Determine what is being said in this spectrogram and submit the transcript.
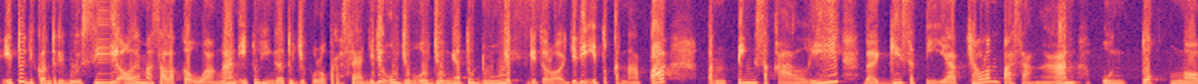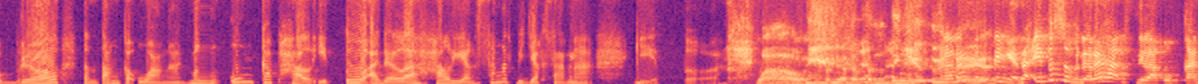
itu dikontribusi oleh masalah keuangan itu hingga 70%. Jadi ujung-ujungnya tuh duit gitu loh. Jadi itu kenapa penting sekali bagi setiap calon pasangan untuk ngobrol tentang keuangan. Mengungkap hal itu adalah hal yang sangat bijaksana gitu. Wow, ternyata penting ya Twinda Karena ya. penting ya. Nah itu sebenarnya harus dilakukan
